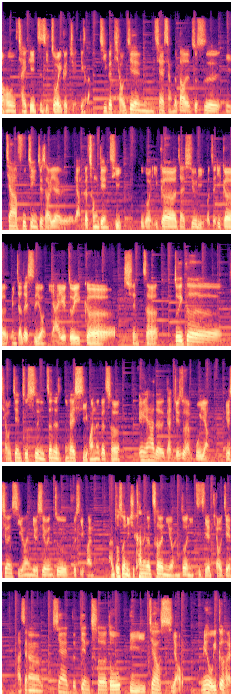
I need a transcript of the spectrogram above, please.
然后才可以自己做一个决定了。几个条件现在想得到的就是，你家附近最少要有两个充电器。如果一个在修理或者一个人家在使用，你还有多一个选择。多一个条件就是你真的应该喜欢那个车，因为它的感觉是很不一样。有些人喜欢，有些人就不喜欢。很多时候你去看那个车，你有很多你自己的条件。好像现在的电车都比较小。没有一个很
